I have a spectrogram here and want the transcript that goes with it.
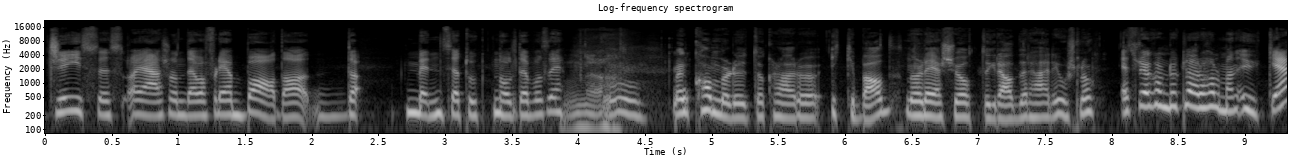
Jesus. Og jeg er sånn Det var fordi jeg bada da, mens jeg tok den, holdt jeg på å si. Ja. Mm. Men kommer du til å klare å ikke bade når det er 28 grader her i Oslo? Jeg tror jeg kommer til å klare å holde meg en uke.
